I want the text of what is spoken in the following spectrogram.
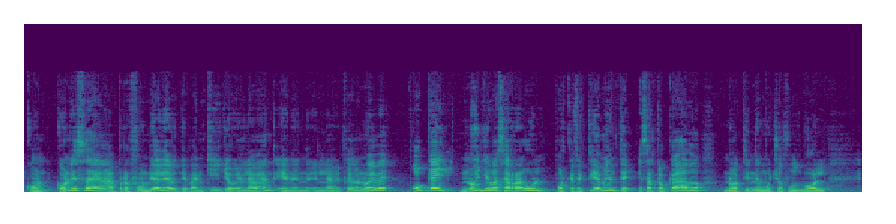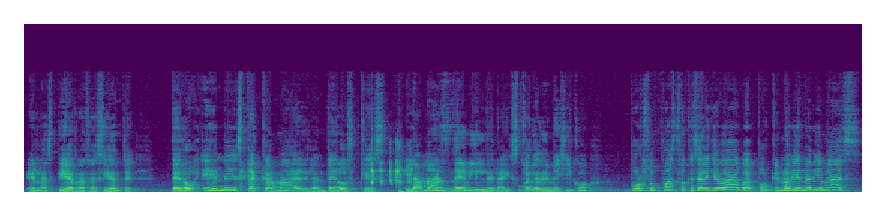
con, con, esa profundidad de, banquillo en la, ban en, en, la 9, ok, no llevas a Raúl, porque efectivamente está tocado, no tiene mucho fútbol en las piernas reciente. Pero en esta camada de delanteros, que es la más débil de la historia de México, por supuesto que se le llevaba, porque no había nadie más.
